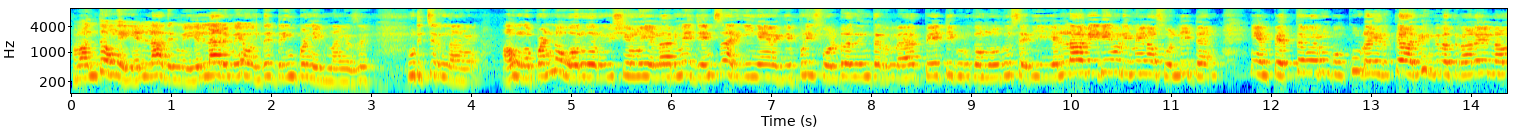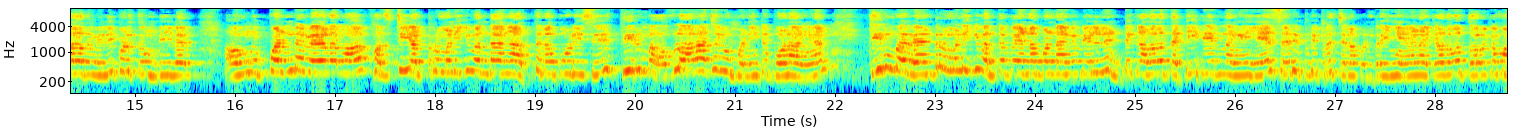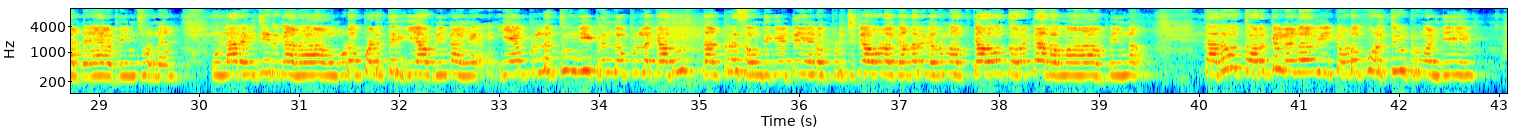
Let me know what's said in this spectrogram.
வந்தவங்க எல்லாருமே எல்லாருமே வந்து ட்ரிங்க் பண்ணியிருந்தாங்க சார். குடிச்சிருந்தாங்க. அவங்க பண்ண ஒரு ஒரு விஷயமும் எல்லாருமே ஜென்ஸா இருக்கீங்க. எனக்கு எப்படி சொல்றதுன்னு தெரியல. பேட்டி கொடுக்கும் போதும் சரி எல்லா வீடியோலையுமே நான் சொல்லிட்டேன். என் பெத்தவரும் கூட இருக்காருங்கிறதுனால என்னால அதை வெளிப்படுத்த முடியல. அவங்க பண்ண வேலைலாம் ஃபர்ஸ்ட் எட்டரை மணிக்கு வந்தாங்க. அத்தனை போலீஸ் திரும்ப அவ்வளவு அராஜகம் பண்ணிட்டு போனாங்க. திரும்ப ரெண்டரை மணிக்கு வந்தப்ப என்ன பண்ணாங்க? வெளிலன்ட்டு கதவை தட்டிகிட்டே இருந்தாங்க. ஏன் சார் இப்படி பிரச்சனை பண்றீங்க? நான் கதவை திறக்க மாட்டேன் அப்படின்னு சொன்னேன். உள்ளார விஜய் இருக்கானா? அவங்க கூட படுத்திருக்கியா அப்படின்னாங்க. என் பிள்ளை தூங்கிட்டு இருந்த புள்ள கதவு தட்டுற சவுண்டு கேட்டு என்னை பிடிச்சிட்டு அவ்வளவு கதற கதை நான் கதவை திறக்காதம்மா அப்படின்னா. கதவை திறக்கலன்னா வீட்டோட கொளுத்தி விட்டுருவாண்டி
